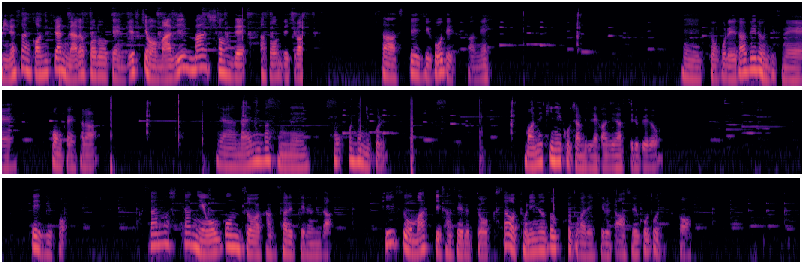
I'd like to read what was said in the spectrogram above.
皆さん、こんにちは。なるほど店です。今日も魔人マンションで遊んでいきます。さあ、ステージ5ですかね。えっ、と、これ選べるんですね。今回から。いやー、悩みますね。お、これ何これ。招き猫ちゃんみたいな感じになってるけど。ステージ5。草の下に黄金像が隠されてるんだ。ピースをマッチさせると草を取り除くことができると。あ、そういうことですか。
